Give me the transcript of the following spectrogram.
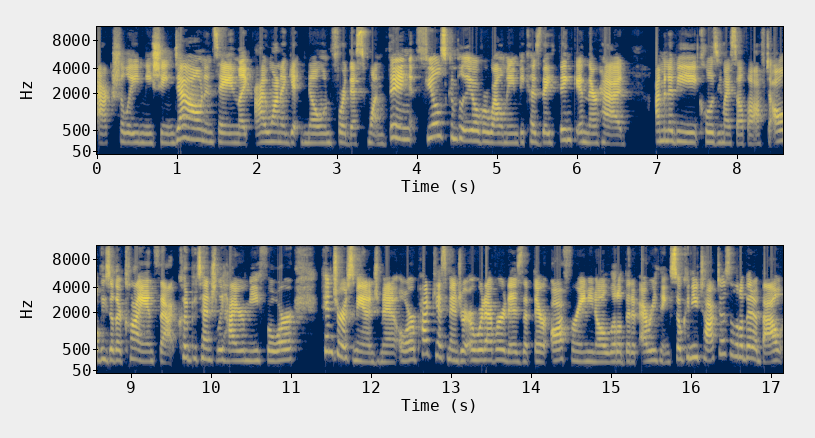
actually niching down and saying, like, I want to get known for this one thing feels completely overwhelming because they think in their head, I'm going to be closing myself off to all these other clients that could potentially hire me for Pinterest management or podcast management or whatever it is that they're offering, you know, a little bit of everything. So, can you talk to us a little bit about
